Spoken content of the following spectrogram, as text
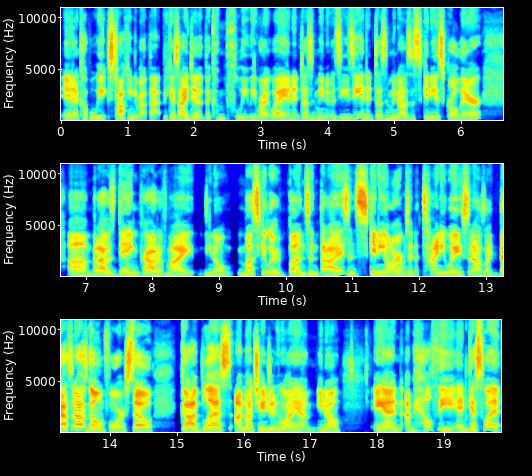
in a couple weeks talking about that because I did it the completely right way. And it doesn't mean it was easy, and it doesn't mean I was the skinniest girl there. Um, but I was dang proud of my, you know, muscular buns and thighs and skinny arms and a tiny waist. And I was like, that's what I was going for. So God bless. I'm not changing who I am, you know, and I'm healthy. And guess what?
